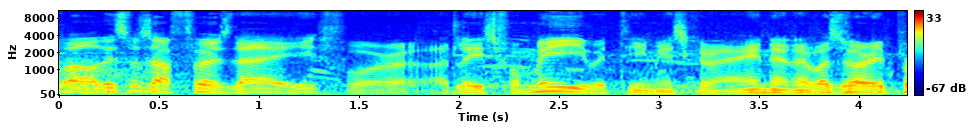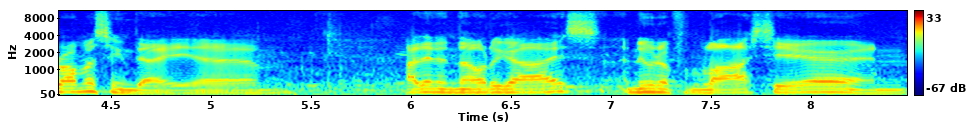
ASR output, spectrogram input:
Well, this was our first day for, at least for me, with Team Iskareen, and it was a very promising day. Um, I didn't know the guys. I knew them from last year, and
